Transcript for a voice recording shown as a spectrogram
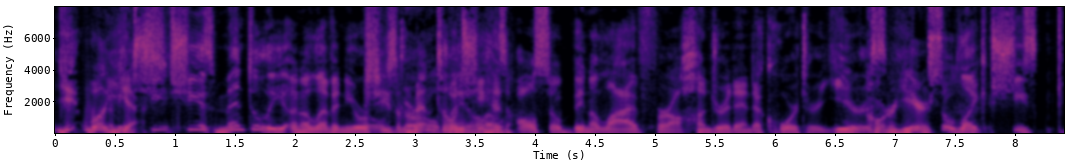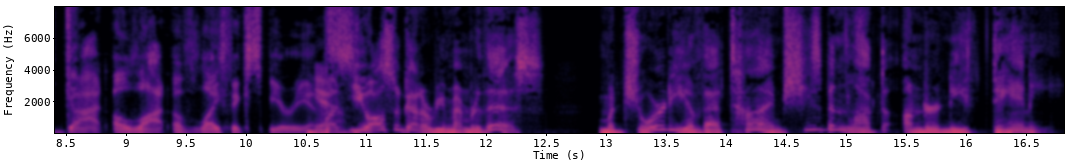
Ye- well, I mean, yes, she she is mentally an eleven year old. She's a girl, mentally but she has also been alive for a hundred and a quarter years. quarter years. So like she's got a lot of life experience. Yeah. But you also got to remember this: majority of that time, she's been locked underneath Danny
